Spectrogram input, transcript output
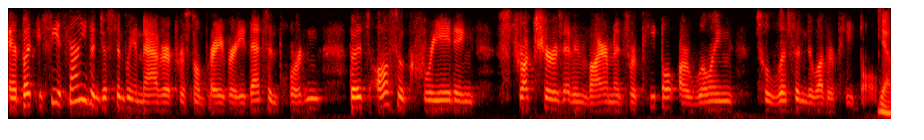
and, but you see, it's not even just simply a matter of personal bravery. That's important, but it's also creating structures and environments where people are willing to listen to other people. Yeah.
